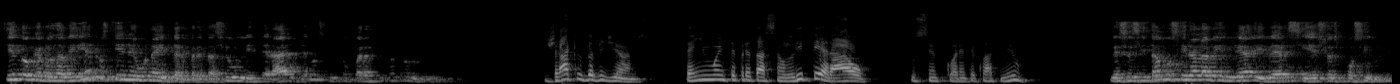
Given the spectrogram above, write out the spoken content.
Siendo que los davidianos tienen una interpretación literal de los 144 mil, Já que os davidianos têm uma interpretação literal dos 144 mil, necesitamos ir a la Biblia y ver si eso es posible.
